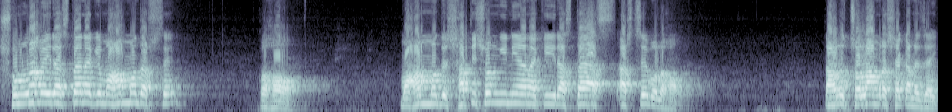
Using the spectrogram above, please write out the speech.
শুনলাম এই রাস্তায় নাকি মোহাম্মদ আসছে? কহ, মোহাম্মদের সাথী সঙ্গী নিয়ে নাকি রাস্তায় আসছে বলে হ তাহলে চলো আমরা সেখানে যাই,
